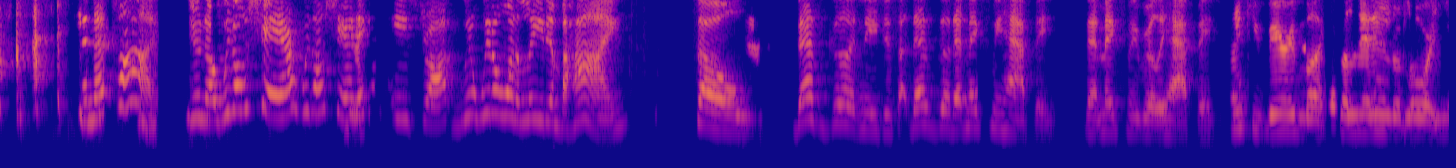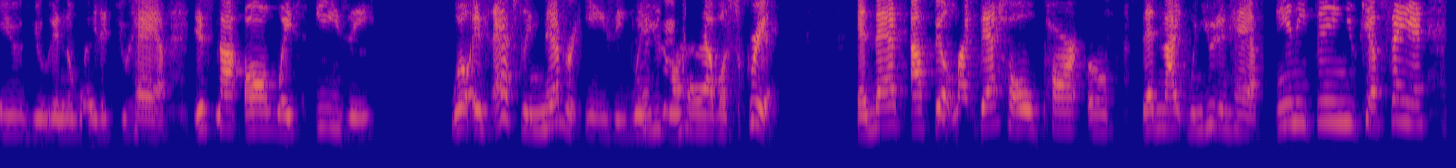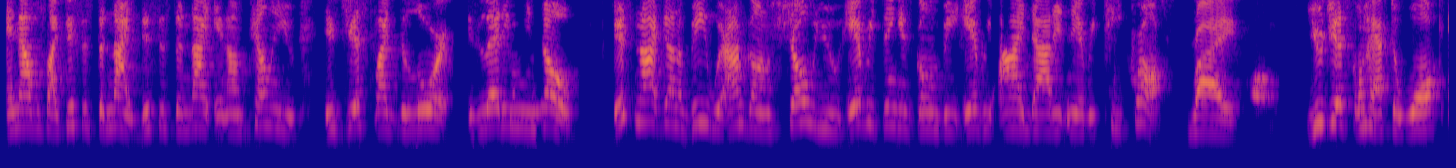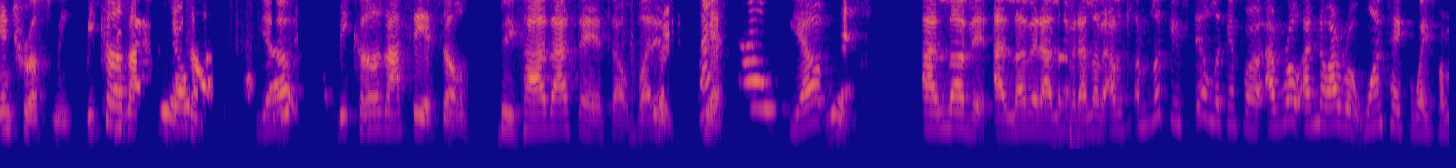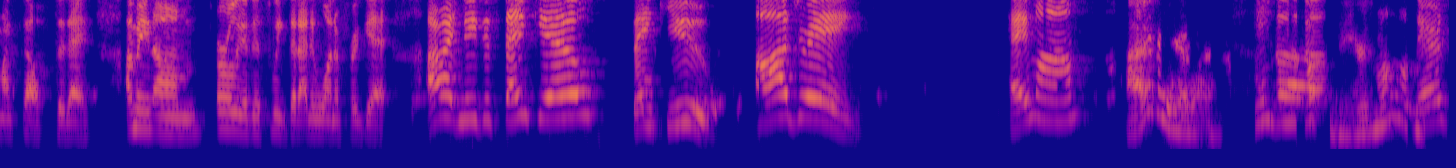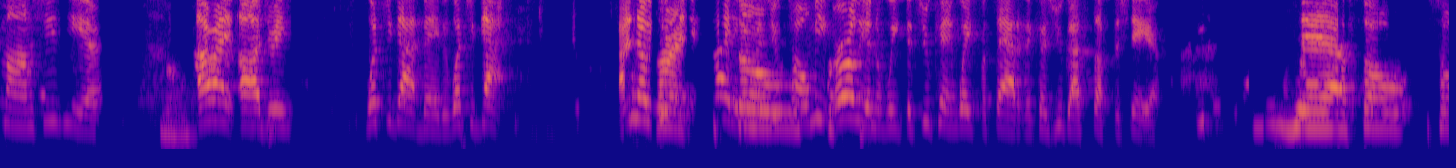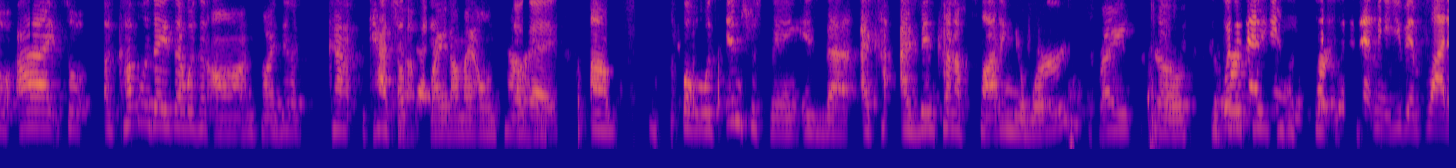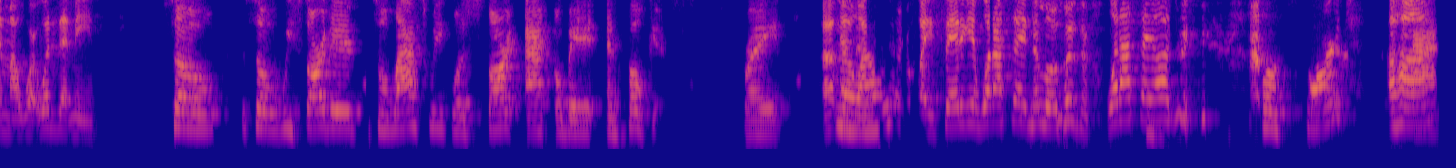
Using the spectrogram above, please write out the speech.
And that's fine. You know, we're gonna share. We're gonna share. Yeah. They can eavesdrop. We don't we don't want to lead them behind. So that's good, Nijis. That's good. That makes me happy. That makes me really happy. Thank you very much for letting the Lord use you in the way that you have. It's not always easy. Well, it's actually never easy when you don't have a script. And that's, I felt like that whole part of that night when you didn't have anything, you kept saying, and I was like, this is the night, this is the night. And I'm telling you, it's just like the Lord is letting me know it's not going to be where I'm going to show you everything is going to be every I dotted and every T crossed Right. you just gonna have to walk and trust me because I said so. Yep. Because I said so. Because I said so. But you Yes. so, yep. Yes. I love it. I love it. I love it. I love it. I was I'm looking, still looking for I wrote, I know I wrote one takeaway for myself today. I mean, um, earlier this week that I didn't want to forget. All right, Nijis, thank you. Thank you. Audrey. Hey mom. Hi there. Hey, Uh, Oh, there's mom. there's mom. She's here. Oh. All right, Audrey. What you got, baby? What you got? I know you're All right, excited because you told me earlier in the week that you can't wait for Saturday because you got stuff to share. Yeah, so so I so a couple of days I wasn't on, so I did a kind of catch up Okay. right on my own time. Okay. Um, but what's interesting is that I I've been kind of plotting your words, right? So What does that mean? What, what does that mean? You've been plotting my word. What does that mean? so so we started. So last week was start, act, obey, and focus, right? Uh, no, And I then- Wait, say it again. What I say? No, look, listen. What I say, Audrey? So start, Uh huh. act,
